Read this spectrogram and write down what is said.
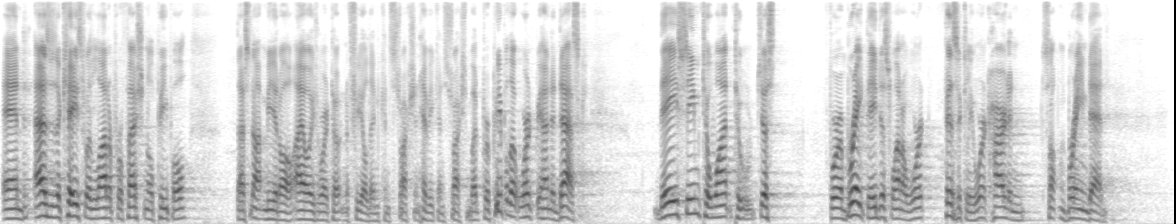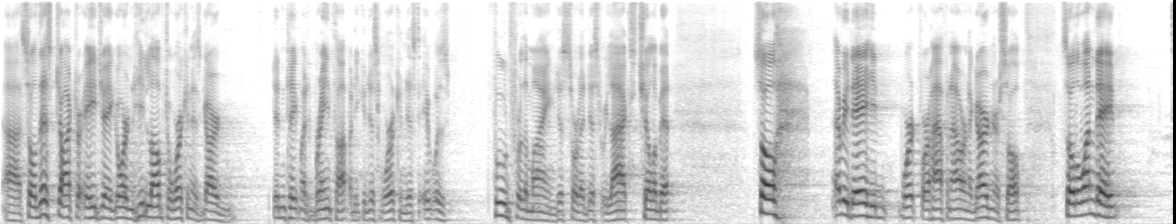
And as is the case with a lot of professional people, that's not me at all. I always worked out in the field in construction, heavy construction. But for people that work behind a desk, they seem to want to just, for a break, they just want to work physically, work hard and something brain dead. Uh, so this Dr. A.J. Gordon, he loved to work in his garden. Didn't take much brain thought, but he could just work and just, it was food for the mind, just sort of just relax, chill a bit. So every day he'd work for half an hour in the garden or so. So the one day,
